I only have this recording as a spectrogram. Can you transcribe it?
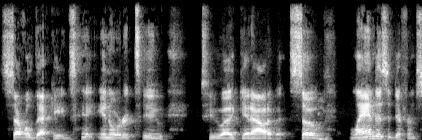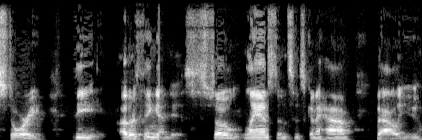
several decades in order to to uh, get out of it. So land is a different story. The other thing is so land since is going to have value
